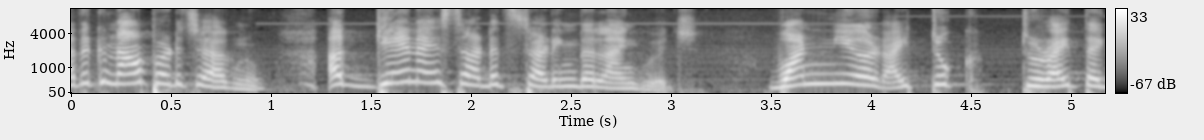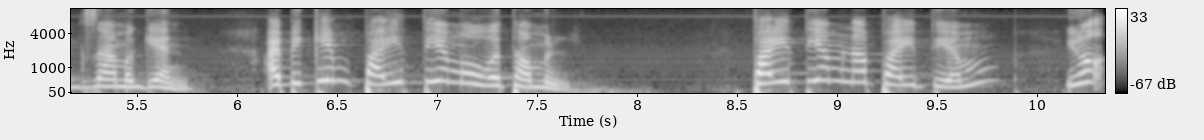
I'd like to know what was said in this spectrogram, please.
அதுக்கு நான் படிச்சு ஆகணும் again i started studying the language one year i took to write the exam again i became பைத்தியம் over tamil பைத்தியம்னா பைத்தியம் you know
